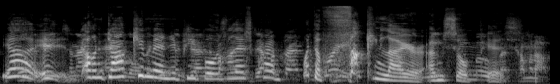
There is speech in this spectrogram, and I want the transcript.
yeah, it, undocumented people is less crime. What the fucking liar. I'm so pissed. Coming up.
